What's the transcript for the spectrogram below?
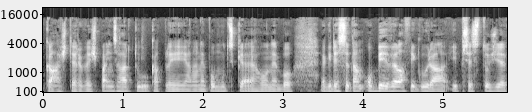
klášter ve Špaňzhartu, kapli Jana Nepomuckého, nebo kde se tam objevila figura, i přesto, že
